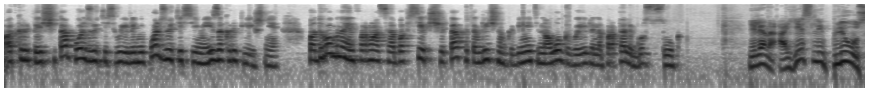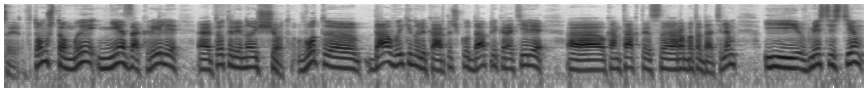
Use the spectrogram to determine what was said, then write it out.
открытые счета, пользуетесь вы или не пользуетесь ими, и закрыть лишнее. Подробная информация обо всех счетах это в личном кабинете налоговой или на портале госуслуг. Елена, а есть ли плюсы в том, что мы не закрыли э, тот или иной счет? Вот, э, да, выкинули карточку, да, прекратили э, контакты с работодателем, и вместе с тем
